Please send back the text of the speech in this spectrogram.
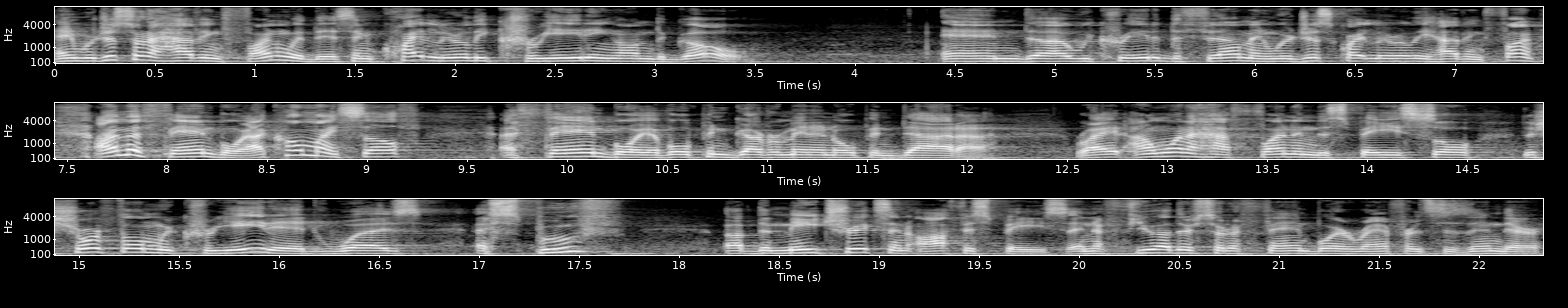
And we're just sort of having fun with this and quite literally creating on the go and uh, we created the film and we're just quite literally having fun. I'm a fanboy. I call myself a fanboy of open government and open data, right? I want to have fun in the space. So the short film we created was a spoof of the Matrix and Office Space and a few other sort of fanboy references in there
